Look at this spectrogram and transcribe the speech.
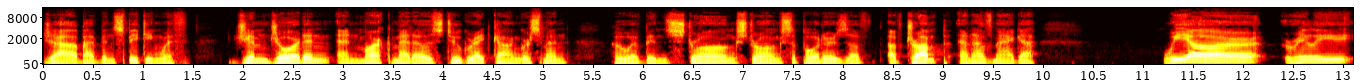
job. I've been speaking with Jim Jordan and Mark Meadows, two great congressmen who have been strong, strong supporters of, of Trump and of MAGA. We are really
